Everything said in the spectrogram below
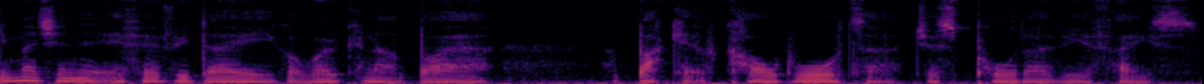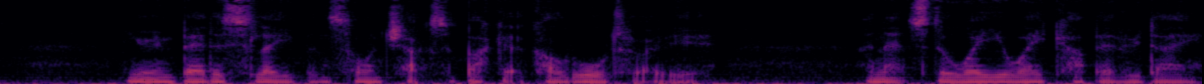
Imagine if every day you got woken up by a, a bucket of cold water just poured over your face. You're in bed asleep and someone chucks a bucket of cold water over you. And that's the way you wake up every day.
